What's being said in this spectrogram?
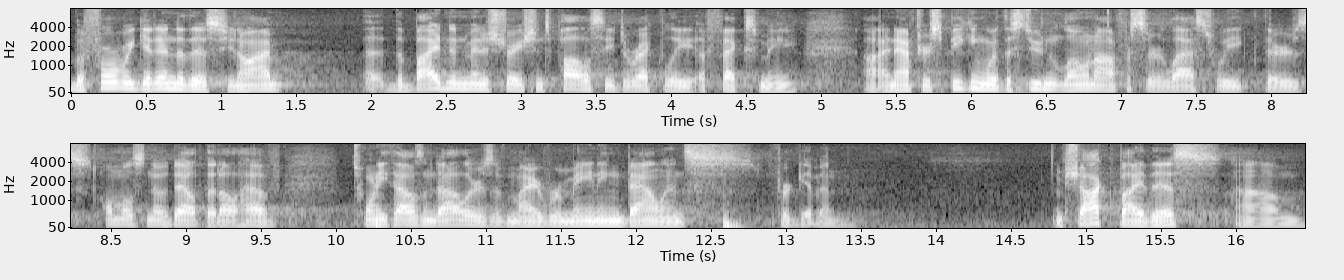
before we get into this, you know, I'm, uh, the Biden administration's policy directly affects me. Uh, and after speaking with a student loan officer last week, there's almost no doubt that I'll have $20,000 of my remaining balance forgiven. I'm shocked by this. Um,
